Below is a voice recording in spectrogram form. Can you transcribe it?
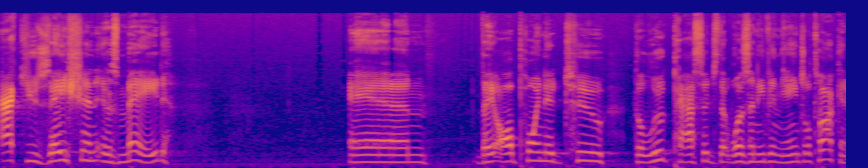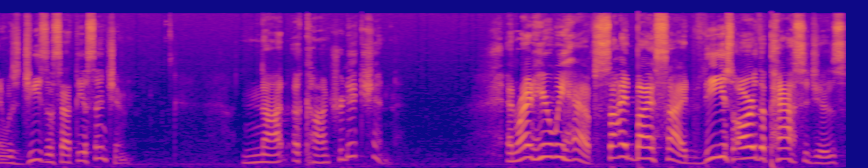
accusation is made. and they all pointed to the Luke passage that wasn't even the angel talking. It was Jesus at the ascension. Not a contradiction. And right here we have, side by side, these are the passages,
